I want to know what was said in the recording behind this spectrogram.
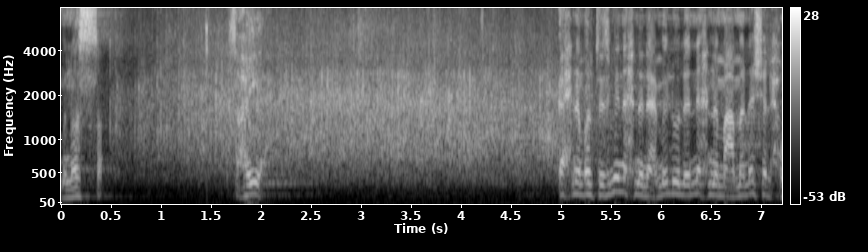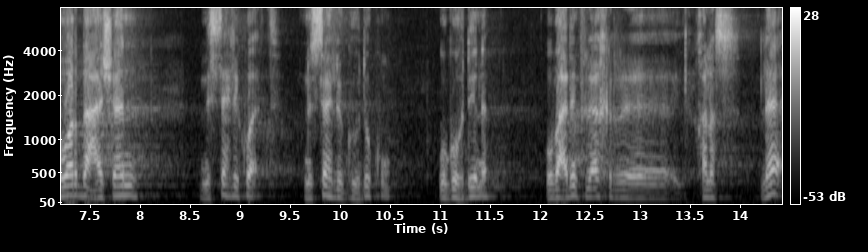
منصة. صحيح. إحنا ملتزمين إحنا نعمله لأن إحنا ما عملناش الحوار ده عشان نستهلك وقت نستهلك جهدكم وجهدنا وبعدين في الآخر آه، خلاص. لا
